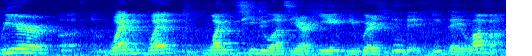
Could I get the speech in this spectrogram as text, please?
We're uh, when when what does he do once a year? He he wears the big, day lavan.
